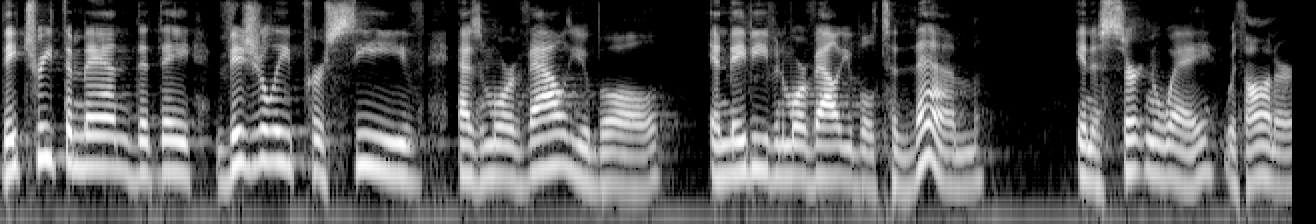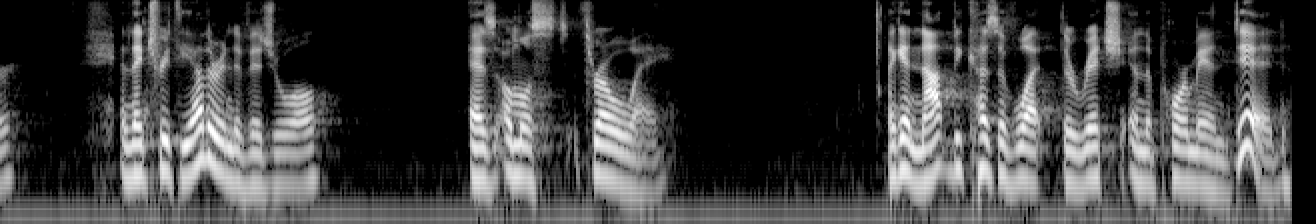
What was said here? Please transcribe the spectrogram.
they treat the man that they visually perceive as more valuable and maybe even more valuable to them in a certain way with honor. And they treat the other individual as almost throwaway. Again, not because of what the rich and the poor man did,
